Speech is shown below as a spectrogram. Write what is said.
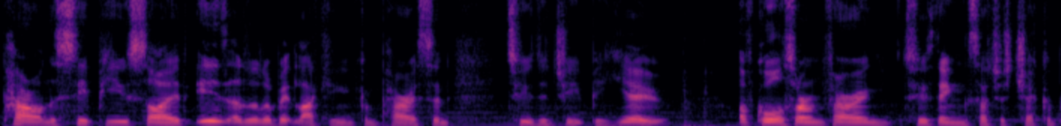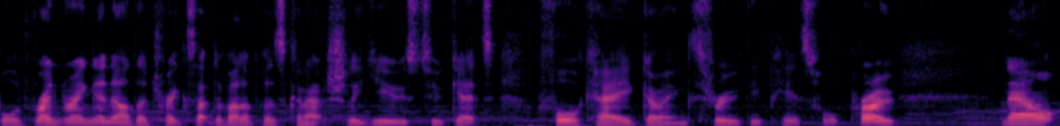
power on the CPU side is a little bit lacking in comparison to the GPU. Of course, I'm referring to things such as checkerboard rendering and other tricks that developers can actually use to get 4K going through the PS4 Pro. Now,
